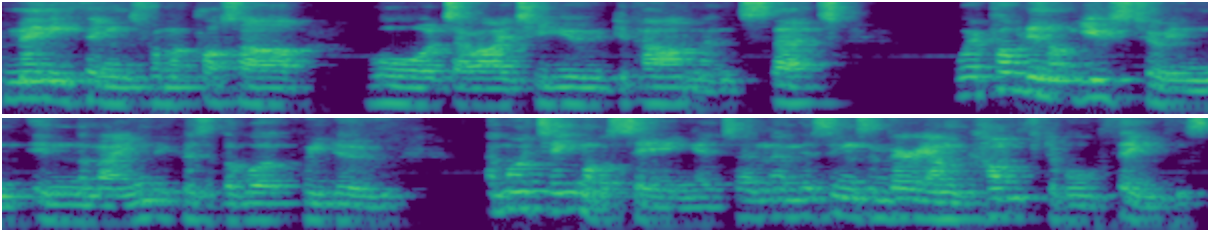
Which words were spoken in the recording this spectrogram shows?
many things from across our wards, our ITU departments that we're probably not used to in, in the main because of the work we do. And my team are seeing it and, and they're seeing some very uncomfortable things.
